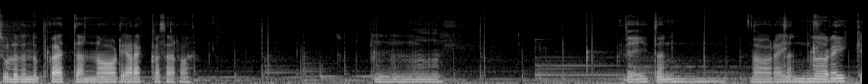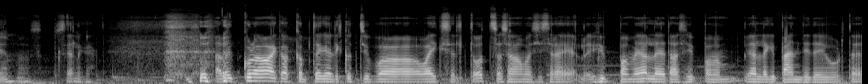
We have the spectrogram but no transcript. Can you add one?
sulle tundub ka, et ta on noor Jarek Kasar või? mm,. ei, ta on, noor ta Eik on nooreik jah. no,. selge. aga kuna aeg hakkab tegelikult juba vaikselt otsa saama, siis hüppame jälle edasi, hüppame jällegi bändide juurde,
